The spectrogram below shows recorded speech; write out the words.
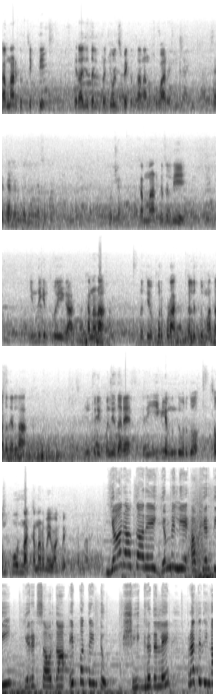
ಕರ್ನಾಟಕದ ಶಕ್ತಿ ಈ ರಾಜ್ಯದಲ್ಲಿ ಪ್ರಜ್ವಲಿಸಬೇಕಂತ ನಾನು ಶುಭ ಕರ್ನಾಟಕದಲ್ಲಿ ಹಿಂದಿಗಿಂತಲೂ ಈಗ ಕನ್ನಡ ಪ್ರತಿಯೊಬ್ಬರು ಕೂಡ ಕಲಿತು ಮಾತಾಡೋದೆಲ್ಲ ಮುಂಚೂಣಿಗೆ ಬಂದಿದ್ದಾರೆ. ಇದು ಈಗಲೇ ಮುಂದುವರೆದು ಸಂಪೂರ್ಣ ಕನ್ನಡಮಯವಾಗಬೇಕು ಕನ್ನಡ ಯಾರಾಗ್ತಾರೆ ಎಂಎಲ್ಎ ಅಭ್ಯರ್ಥಿ ಎರಡ್ ಸಾವಿರದ ಇಪ್ಪತ್ತೆಂಟು. ಶೀಘ್ರದಲ್ಲೇ ಪ್ರತಿದಿನ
